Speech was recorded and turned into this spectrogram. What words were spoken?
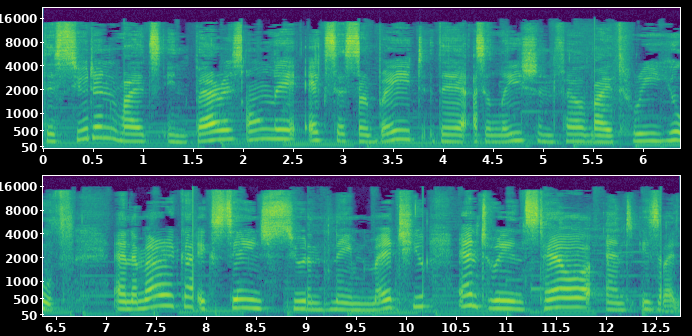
the student riots in Paris only exacerbate the isolation felt by three youths an American exchange student named Matthew and twins Theo and Isabel,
